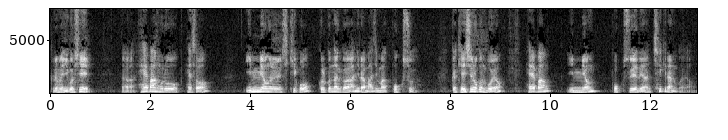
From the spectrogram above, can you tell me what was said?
그러면 이것이 어, 해방으로 해서 임명을 시키고 그걸 끝난 거 아니라 마지막 복수예요. 그러니까 계시록은 뭐예요? 해방, 임명, 복수에 대한 책이라는 거예요.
